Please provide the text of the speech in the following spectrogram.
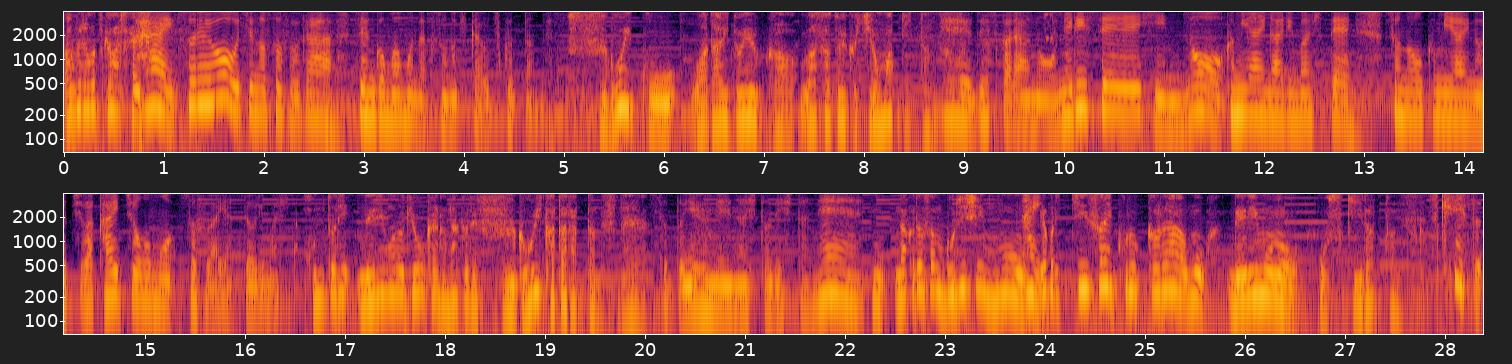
油を使わない。はい。それをうちの祖父が戦後間もなくその機械を作ったんです。すごいこう話題というか噂というか広まっていったんですえー、ですからあの練り製品の組合がありまして、うん、その組合のうちは会長も祖父はやっておりました。本当に練り物業界の中ですごい方だったんですですねちょっと有名な人でしたね中田さんご自身も、やっぱり小さい頃からもう練り物お好きだったんですか？好きです。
